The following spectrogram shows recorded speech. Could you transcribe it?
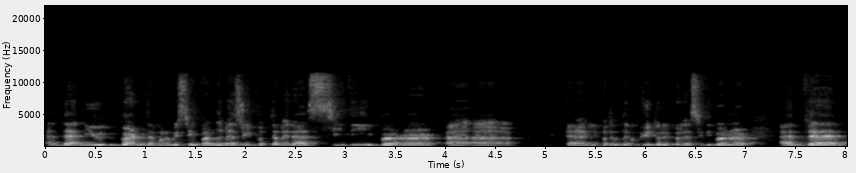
and then you'd burn them. When we say burn them is you put them in a CD burner, uh, uh, uh, you put them in the computer, you put in a CD burner, and then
